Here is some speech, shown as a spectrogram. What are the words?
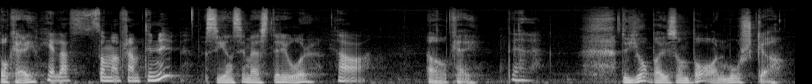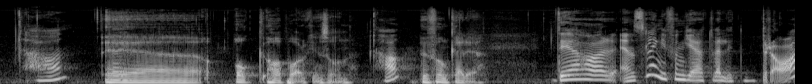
Okej. hela sommaren fram till nu. Sen semester i år? Ja, Ja, okej. det är det. Du jobbar ju som barnmorska Ja. eh, och har Parkinson. ja. Hur funkar det? Det har än så länge fungerat väldigt bra.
